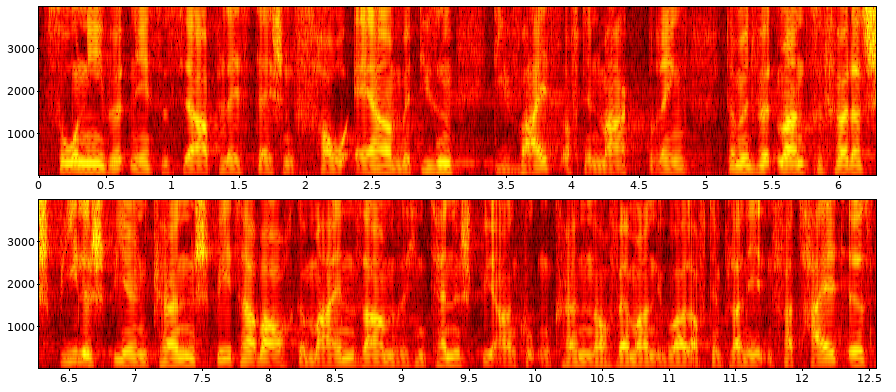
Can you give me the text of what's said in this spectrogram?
Sony wird nächstes Jahr PlayStation VR mit diesem Device auf den Markt bringen. Damit wird man zuvörderst Spiele spielen können, später aber auch gemeinsam sich ein Tennisspiel angucken können, auch wenn man überall auf dem Planeten verteilt ist.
